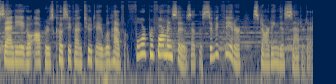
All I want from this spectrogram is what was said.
San Diego Opera's Così fan tutte will have four performances at the Civic Theater starting this Saturday.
